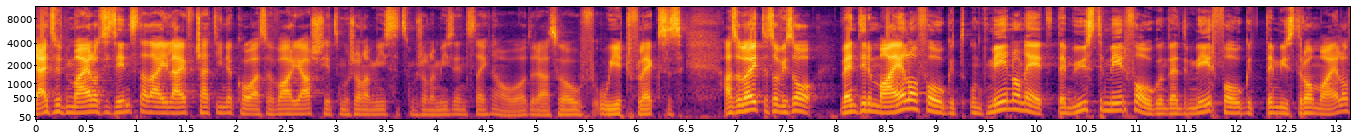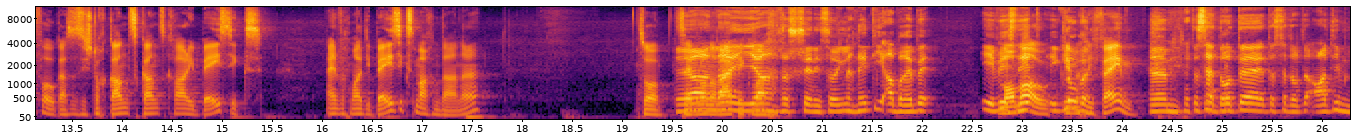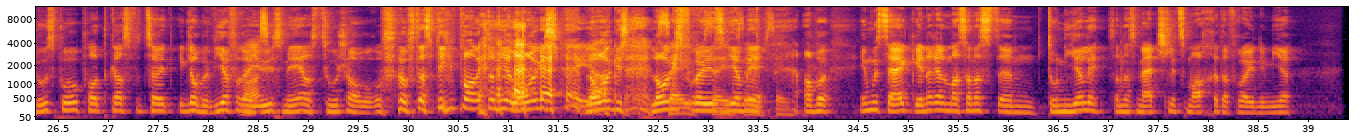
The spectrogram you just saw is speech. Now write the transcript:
ja, jetzt wird Milo sein Insta da in Live-Chat reinkommen. Also, Variasch, jetzt muss schon noch mein, jetzt muss schon noch mein Insta haben, oder? Also, auf Weird Flexes. Also, Leute, sowieso, wenn ihr Milo folgt und mir noch nicht, dann müsst ihr mir folgen. Und wenn ihr mir folgt, dann müsst ihr auch Milo folgen. Also, es ist doch ganz, ganz klare Basics. Einfach mal die Basics machen da, ne? So, das ja, haben wir noch nein, ja, das sehe ich so eigentlich nicht, aber eben ich weiß Momo, nicht, ich glaube, Fame. Ähm, das hat dort, äh, das hat dort der Adim Lusbo Podcast erzählt. Ich glaube, wir freuen Was? uns mehr als Zuschauer auf, auf das Big Bang Turnier. Logisch, ja. logisch, logisch safe, freuen uns wir mehr. Safe, safe. Aber ich muss sagen, generell mal so ein ähm, Turnier, so ein Match zu machen, da freue ich mich.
